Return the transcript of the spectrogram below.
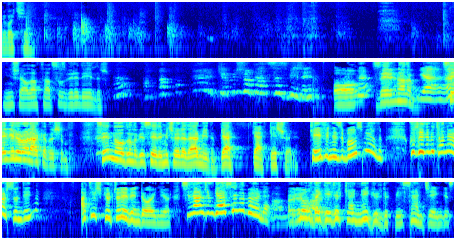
bir bakayım. İnşallah tatsız biri değildir. Kimmiş o tatsız biri? O Zerrin Hanım. Ya. Sevgili rol arkadaşım. Senin olduğunu bilseydim hiç öyle der miydim? Gel gel geç şöyle. Keyfinizi bozmayalım. Kuzenimi tanıyorsun değil mi? Ateş Kültür Evi'nde oynuyor. Sinancım gelsene böyle. Yolda gelirken ne güldük bilsen Cengiz.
